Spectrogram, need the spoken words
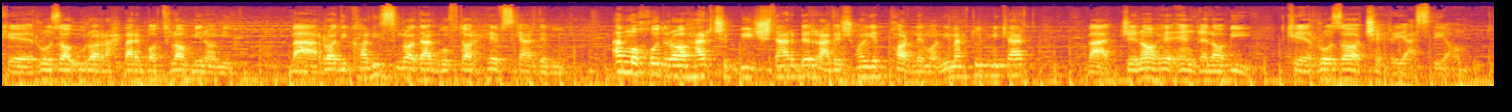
که روزا او را رهبر باطلاق مینامید و رادیکالیسم را در گفتار حفظ کرده بود. اما خود را هرچه بیشتر به روش های پارلمانی محدود می کرد و جناه انقلابی که روزا چهره اصلی آن بود.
